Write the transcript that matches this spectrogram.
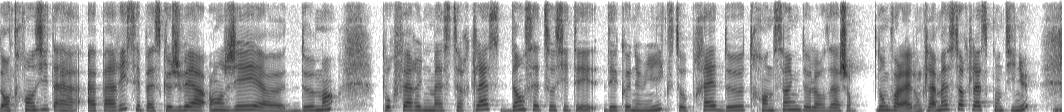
en transit à, à Paris c'est parce que je vais à Angers euh, demain pour faire une masterclass dans cette société d'économie mixte auprès de 35 de leurs agents donc voilà donc la masterclass continue Mhm.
